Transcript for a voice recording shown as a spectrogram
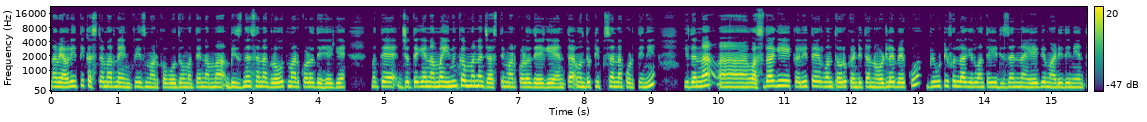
ನಾವು ಯಾವ ರೀತಿ ಕಸ್ಟಮರ್ನ ಇನ್ಕ್ರೀಸ್ ಮಾಡ್ಕೋಬೋದು, ಮತ್ತು ನಮ್ಮ ಬಿಸ್ನೆಸನ್ನು ಗ್ರೋತ್ ಮಾಡ್ಕೊಳ್ಳೋದು ಹೇಗೆ, ಮತ್ತು ಜೊತೆಗೆ ನಮ್ಮ ಇನ್ಕಮನ್ನು ಜಾಸ್ತಿ ಮಾಡ್ಕೊಳ್ಳೋದು ಹೇಗೆ ಅಂತ ಒಂದು ಟಿಪ್ಸನ್ನು ಕೊಡ್ತೀನಿ. ಇದನ್ನು ಹೊಸದಾಗಿ ಕಲಿತಾ ಇರುವಂಥವ್ರು ಖಂಡಿತ ನೋಡಲೇಬೇಕು. ಬ್ಯೂಟಿಫುಲ್ ಆಗಿರುವಂಥ ಈ ಡಿಸೈನ್ನ ಹೇಗೆ ಮಾಡಿದ್ದೀನಿ ಅಂತ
